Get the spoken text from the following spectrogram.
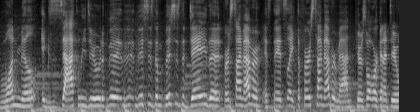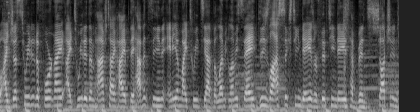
one mil exactly dude. The, the, this is the this is the day the first time ever. It's it's like the first time ever man. Here's what we're gonna do. I just tweeted a fortnite. I tweeted them hashtag hype. They haven't seen any of my tweets yet but let me let me say these last 16 days or 15 days have been such an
